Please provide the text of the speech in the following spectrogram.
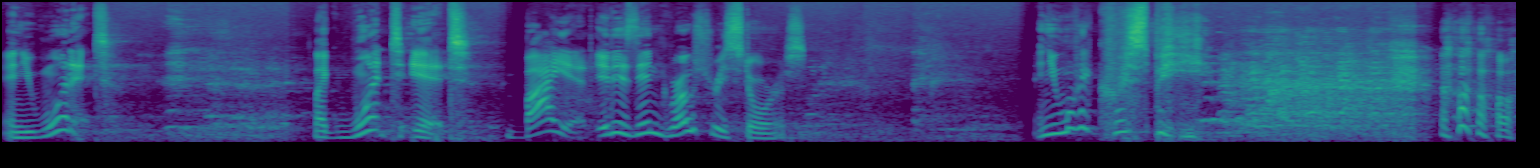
And you want it. Like, want it. Buy it. It is in grocery stores. And you want it crispy. oh.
